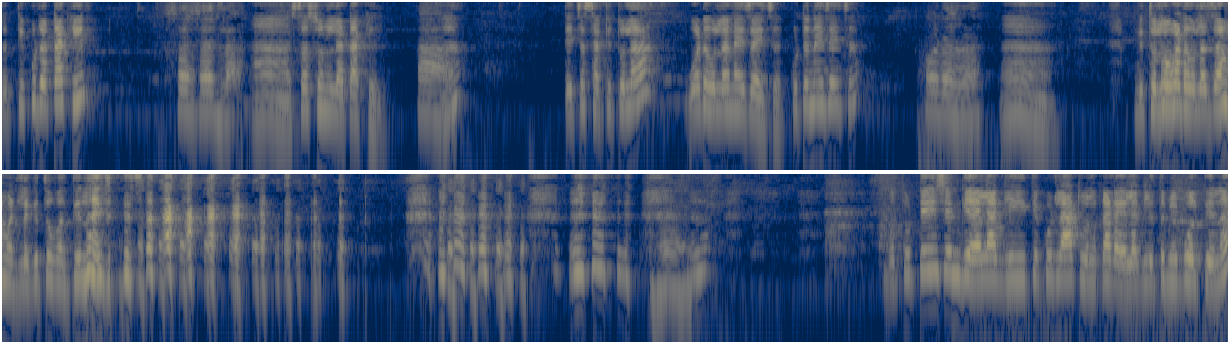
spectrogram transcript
तर ती कुठं टाकील? ससनला हा ससूनला टाकेल. हा. हा? त्याच्यासाठी तुला वडवलं नाही जायचं. कुठं नाही जायचं? वडवलं. हा. मी तुला वडवलं जा म्हटलं की तू म्हणती नाही जायचं. मग तू टेन्शन घ्यायला लागली ती कुठलं आठवण काढायला लागली तर मी बोलते ना?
